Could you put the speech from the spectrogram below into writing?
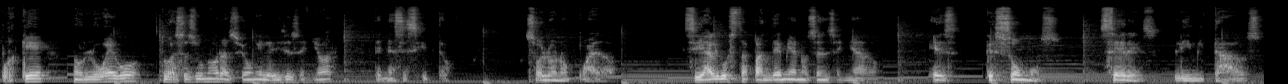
¿Por qué no luego tú haces una oración y le dices, Señor, te necesito. Solo no puedo. Si algo esta pandemia nos ha enseñado es que somos seres limitados,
